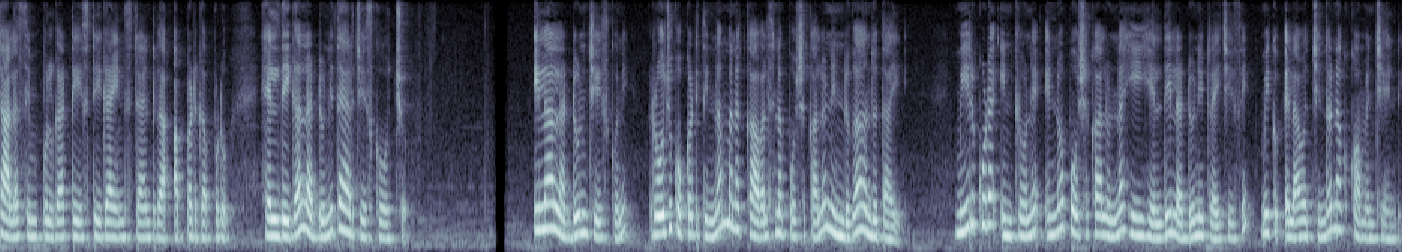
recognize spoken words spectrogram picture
చాలా సింపుల్గా టేస్టీగా ఇన్స్టాంట్గా అప్పటికప్పుడు హెల్దీగా లడ్డూని తయారు చేసుకోవచ్చు. ఇలా లడ్డూని చేసుకుని రోజుకొక్కటి తిన్నా మనకు కావలసిన పోషకాలు నిండుగా అందుతాయి. మీరు కూడా ఇంట్లోనే ఎన్నో పోషకాలున్న ఈ హెల్దీ లడ్డూని ట్రై చేసి మీకు ఎలా వచ్చిందో నాకు కామెంట్ చేయండి.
